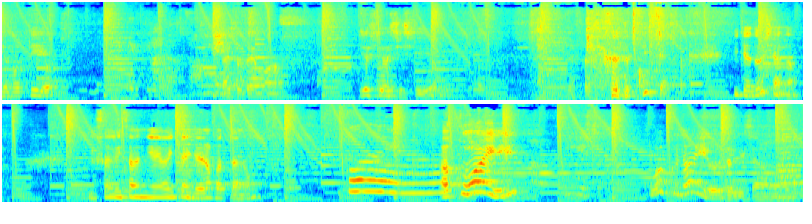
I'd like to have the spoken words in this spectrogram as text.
みーちゃん乗っていいよ。ありがとうございます。よしよししていいよ。じゃあさみーちゃん。みーちゃんどうしたの？うさぎさんに会いたいんじゃなかったの？怖い。のあ怖い？怖くないようさぎさんは。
